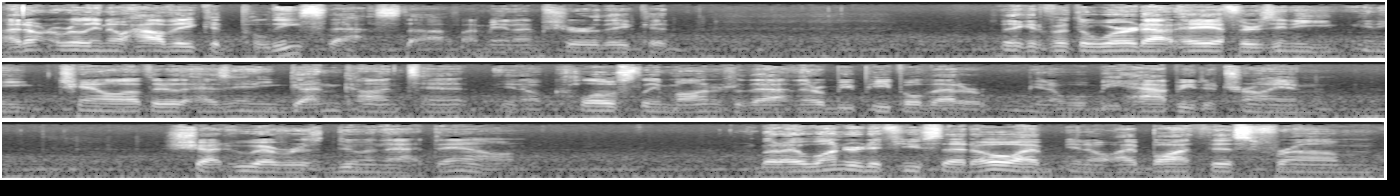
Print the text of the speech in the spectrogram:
I don't really know how they could police that stuff. I mean, I'm sure they could they could put the word out. Hey, if there's any any channel out there that has any gun content, you know, closely monitor that, and there will be people that are you know will be happy to try and shut whoever is doing that down. But I wondered if you said, "Oh, I you know I bought this from."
